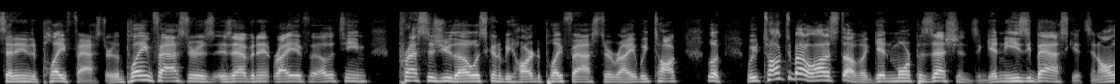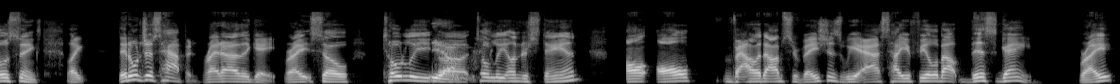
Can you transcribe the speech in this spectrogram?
said he needed to play faster. The playing faster is is evident, right? If the other team presses you, though, it's going to be hard to play faster, right? We talked, look, we've talked about a lot of stuff like getting more possessions and getting easy baskets and all those things. Like they don't just happen right out of the gate, right? So totally, yeah. uh, totally understand all all valid observations. We asked how you feel about this game, right?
